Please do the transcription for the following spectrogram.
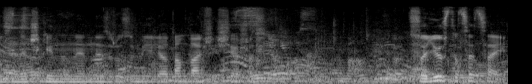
І значки не, не зрозумілі, а там далі ще щось. Союз то це цей.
